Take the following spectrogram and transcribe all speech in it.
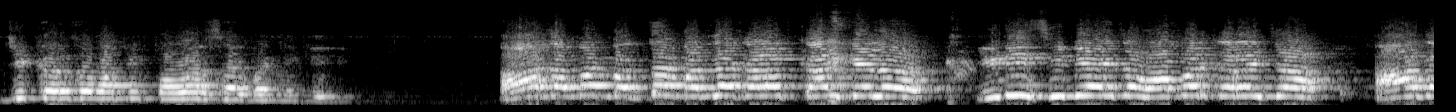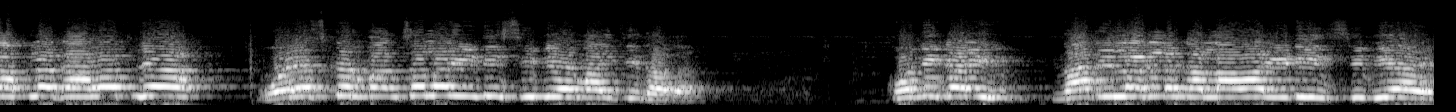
जी कर्जमाफी पवार साहेबांनी केली. आज आपण बघतोय मधल्या काळात काय केलं? ईडी सीबीआयचा वापर करायचा. आज आपल्या गावातल्या वयस्कर माणसाला ईडी सीबीआय माहिती दादा. कोणी काही नादी लागलं का लावा ईडी सीबीआय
